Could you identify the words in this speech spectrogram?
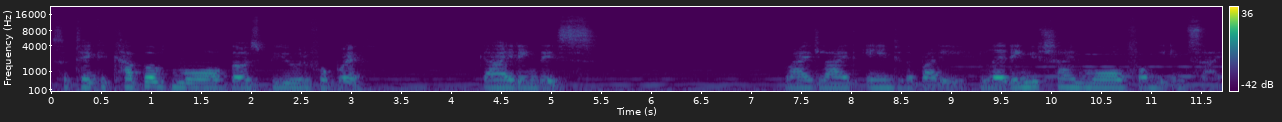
so take a couple of more of those beautiful breaths guiding this bright light into the body, letting you shine more from the inside.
